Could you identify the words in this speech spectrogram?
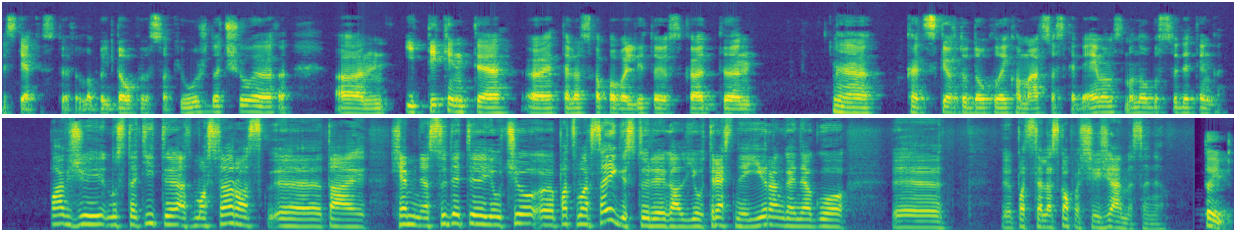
vis tiek jis turi labai daug visokių užduočių ir um, įtikinti uh, teleskopo valdytojus, kad uh, kad skirtų daug laiko Marso stebėjimams, manau, bus sudėtinga. Pavyzdžiui, nustatyti atmosferos e, tą cheminę sudėtį, jaučiu, e, pats Marsaigis turi gal jautresnę įrangą negu, e, pats teleskopas čia į Žemės, ne? Taip,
